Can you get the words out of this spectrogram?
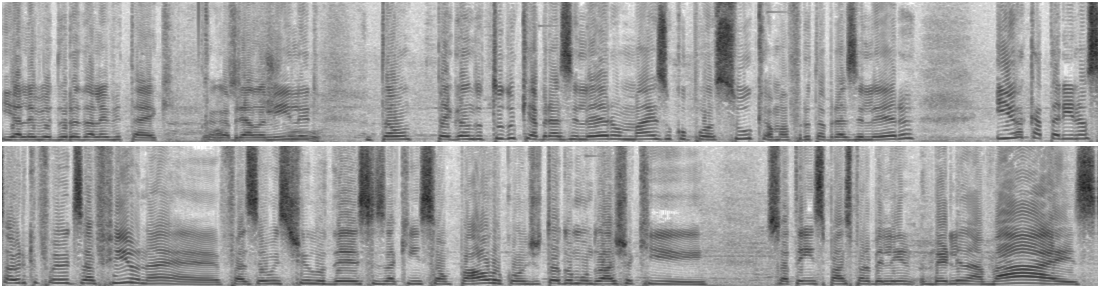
e a levedura da Levitec, com a Nossa, Gabriela show. Então, pegando tudo que é brasileiro, mais o cupuaçu, que é uma fruta brasileira, e a Catarina Saur, que foi o desafio, né, fazer um estilo desses aqui em São Paulo, onde todo mundo acha que só tem espaço para Berlin- Berliner Weiss,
